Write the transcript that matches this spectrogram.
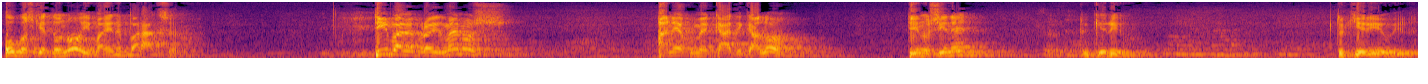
Όπως και το νόημα είναι παράξενο τι είπαμε προηγμένως αν έχουμε κάτι καλό τι νους είναι; Του Κυρίου. Του Κυρίου είναι.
